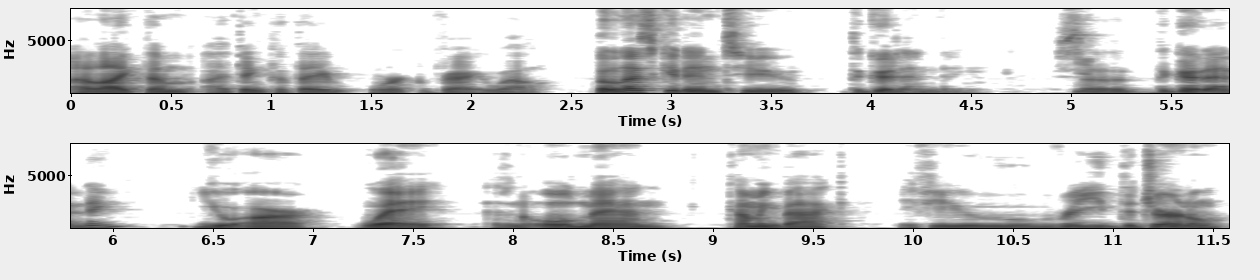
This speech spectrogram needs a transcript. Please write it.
I like them. I think that they work very well. But let's get into the good ending. So the good ending, you are Wei as an old man coming back. If you read the journal,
